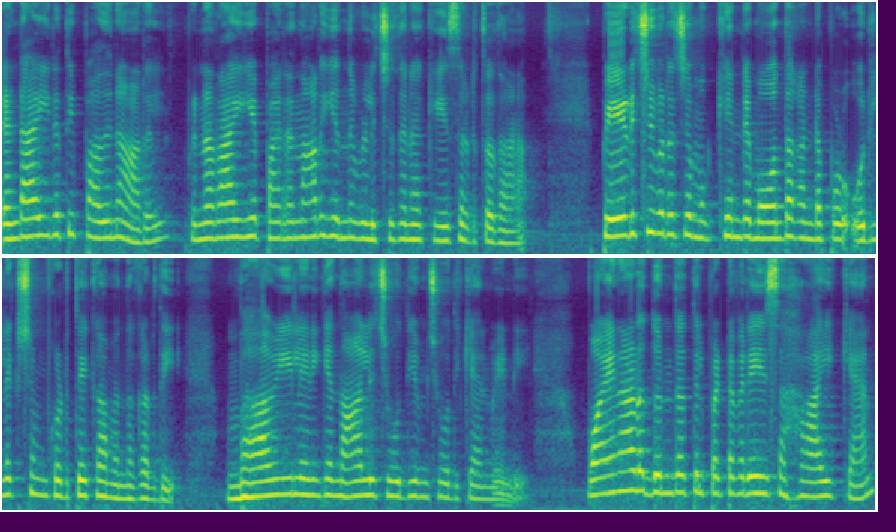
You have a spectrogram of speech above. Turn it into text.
രണ്ടായിരത്തി പതിനാറിൽ പിണറായിയെ പരനാറി എന്ന് വിളിച്ചതിന് കേസെടുത്തതാണ്. പേടിച്ചു വിറച്ച മുഖ്യന്റെ മോന്ത കണ്ടപ്പോൾ ഒരു ലക്ഷം കൊടുത്തേക്കാമെന്ന് കരുതി. ഭാവിയിൽ എനിക്ക് നാല് ചോദ്യം ചോദിക്കാൻ വേണ്ടി. വയനാട് ദുരന്തത്തിൽപ്പെട്ടവരെ സഹായിക്കാൻ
